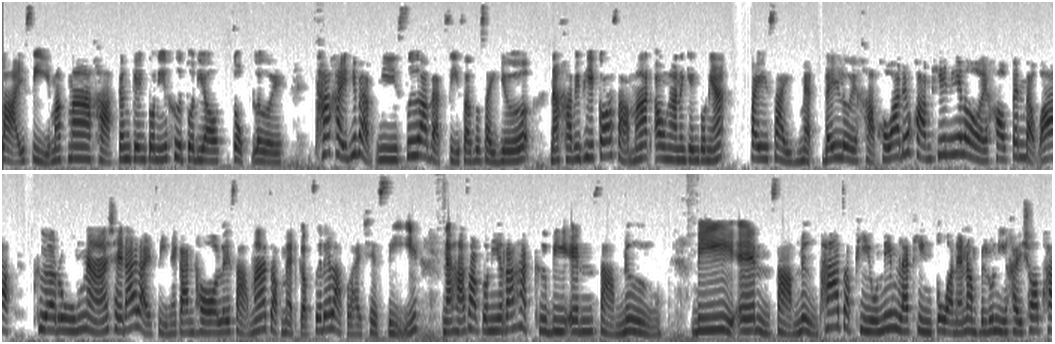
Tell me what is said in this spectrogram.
หลายสีมากๆค่ะ กางเกงตัวนี้คือตัวเดียวจบเลย ถ้าใครที่แบบมีเสื้อแบบสีสันสดใสเยอะนะคะ พี่ๆ ก็สามารถเอางานกางเกงตัวเนี้ย ไปใส่แมทได้เลยค่ะ เพราะว่าด้วยความที่นี่เลยเขาเป็นแบบว่าเครือรุ้งนะใช้ได้หลายสีในการทอเลยสามารถจับแมทกับเสื้อได้หลากหลายเฉดสีนะคะสำหรับตัวนี้รหัสคือ BN 3 1 BN 3 1ผ้าจะผิวนิ่มและทิ้งตัวแนะนำเป็นรุ่นนี้ใครชอบผ้า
